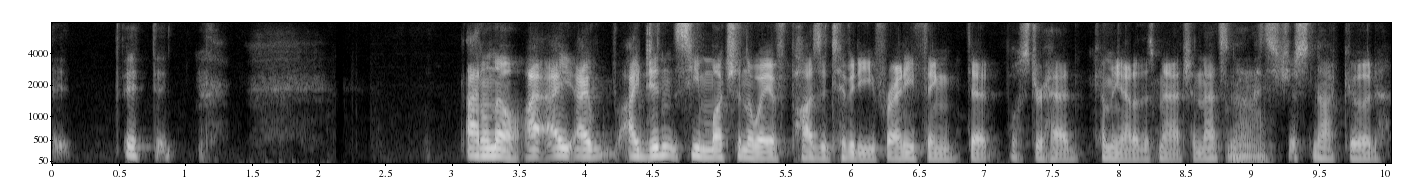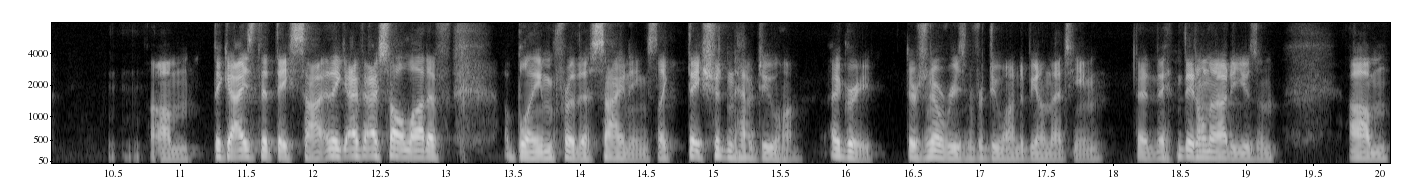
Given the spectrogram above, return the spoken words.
it. it I don't know. I, I I didn't see much in the way of positivity for anything that Worcester had coming out of this match, and that's not. It's just not good. Um, the guys that they signed, like I, I saw a lot of blame for the signings. Like they shouldn't have Duhan. Agreed. There's no reason for Duhan to be on that team. They, they, they don't know how to use him. Um,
